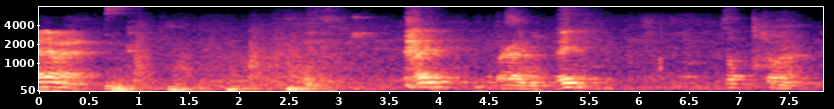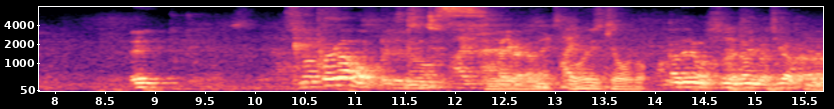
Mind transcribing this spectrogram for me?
はいやめはいお互いにえいそう正面えいまあこれがもう別のやり方ねすごい強度風でも進む感じが違うからね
